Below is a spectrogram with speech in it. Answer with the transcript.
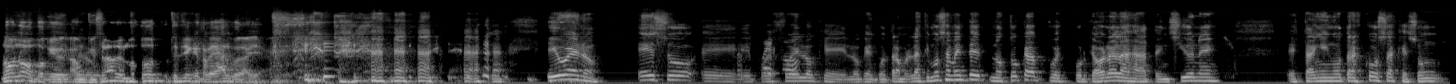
No, no, porque aunque sea de los dos, usted tiene que traer algo de allá. y bueno, eso eh, eh, pues fue lo que, lo que encontramos. Lastimosamente nos toca, pues, porque ahora las atenciones están en otras cosas que son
